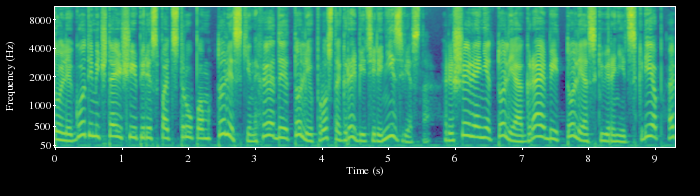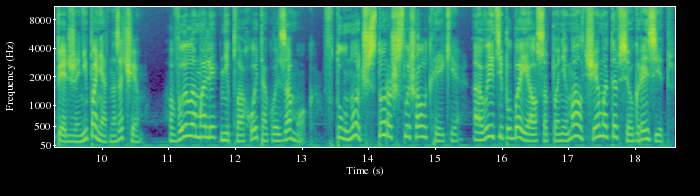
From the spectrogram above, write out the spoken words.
То ли годы мечтающие переспать с трупом, то ли скинхеды, то ли просто грабители, неизвестно. Решили они то ли ограбить, то ли осквернить склеп, опять же, непонятно зачем. Выломали неплохой такой замок. В ту ночь сторож слышал крики, а выйти побоялся, понимал, чем это все грозит.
